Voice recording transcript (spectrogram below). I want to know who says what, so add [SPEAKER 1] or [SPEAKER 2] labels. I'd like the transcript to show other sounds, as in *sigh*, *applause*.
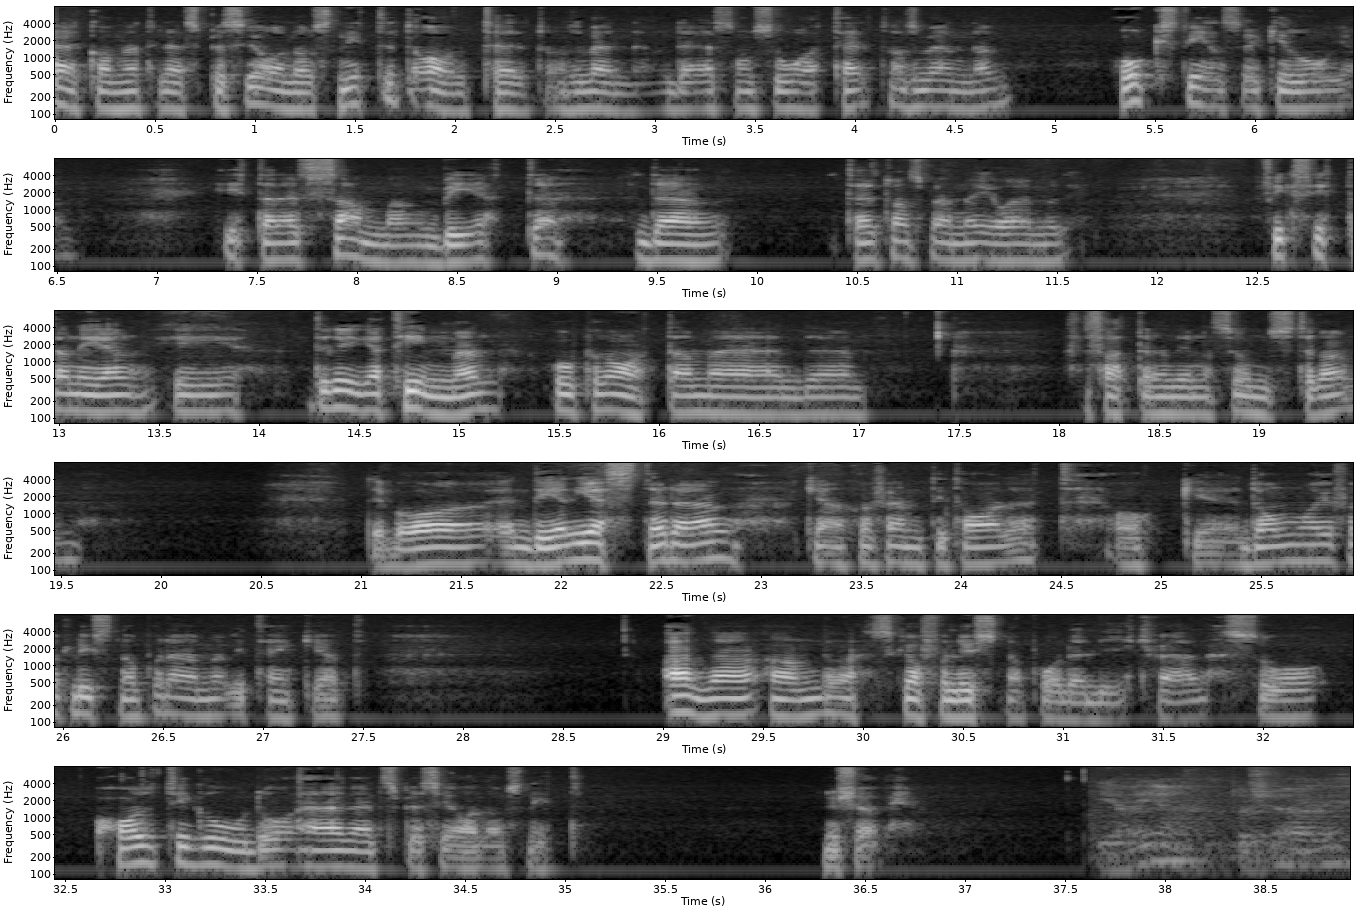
[SPEAKER 1] välkomna till det här specialavsnittet av Tältons vänner. Det är som så att Tältons vänner och Stensökerogen hittade ett samarbete där Tältons vänner, jag och Emelie, fick sitta ner i dryga timmen och prata med eh, författaren Lena Sundström. Det var en del gäster där, kanske 50-talet och eh, de har ju fått lyssna på det här men vi tänker att alla andra ska få lyssna på det likväl. Så håll till godo, här är ett specialavsnitt. Nu kör vi!
[SPEAKER 2] Ja, ja, då kör vi.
